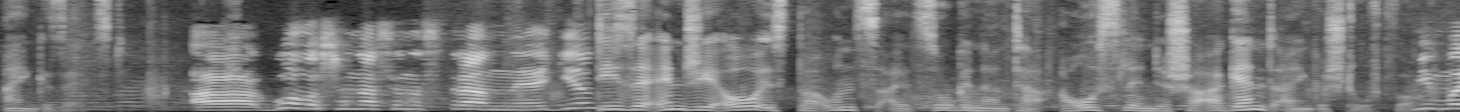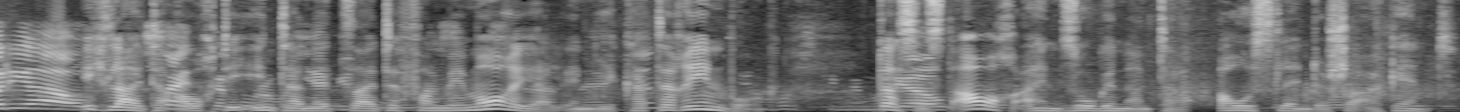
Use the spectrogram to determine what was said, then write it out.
eingesetzt. Diese NGO ist bei uns als sogenannter ausländischer Agent eingestuft worden. Ich leite auch die Internetseite von Memorial in Jekaterinburg. Das ist auch ein sogenannter ausländischer Agent.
